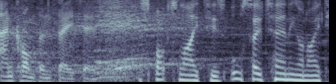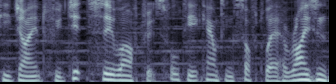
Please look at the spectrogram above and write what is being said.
and compensated. The spotlight is also turning on IT giant Fujitsu after its faulty accounting software Horizon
